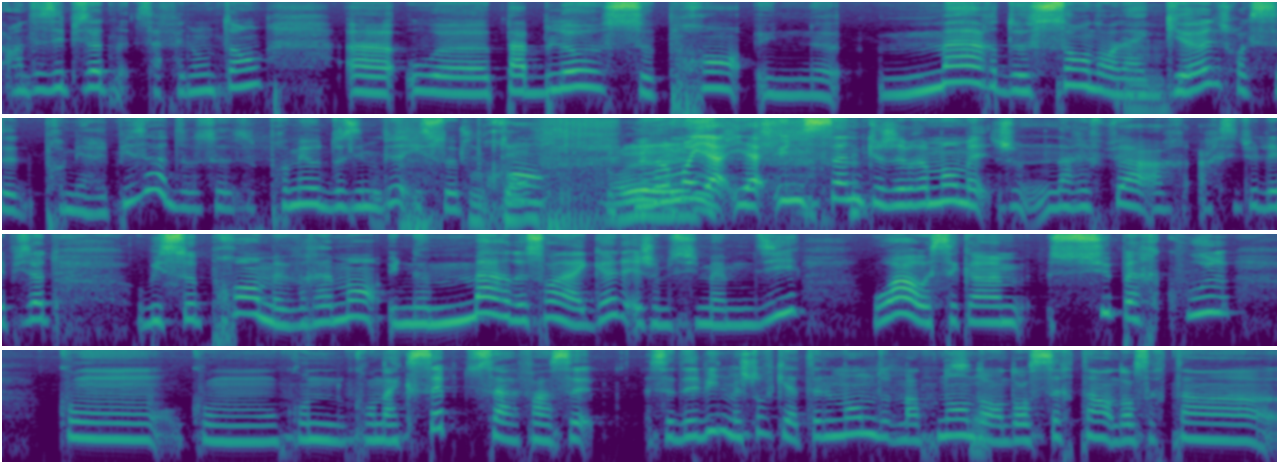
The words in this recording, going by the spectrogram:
un des épisodes, ça fait longtemps, euh, où euh, Pablo se prend une mare de sang dans la Mm. gueule. Je crois que c'est le premier épisode, le premier ou le deuxième épisode. Il se Tout prend. Mais vraiment, il y, a- il y a une scène que j'ai vraiment, mais je n'arrive plus à, à restituer l'épisode, où il se prend, mais vraiment une mare de sang dans la gueule. Et je me suis même dit, waouh, c'est quand même super cool qu'on accepte ça. Enfin, c'est débile, mais je trouve qu'il y a tellement de, maintenant dans, dans certains, dans certains, euh,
